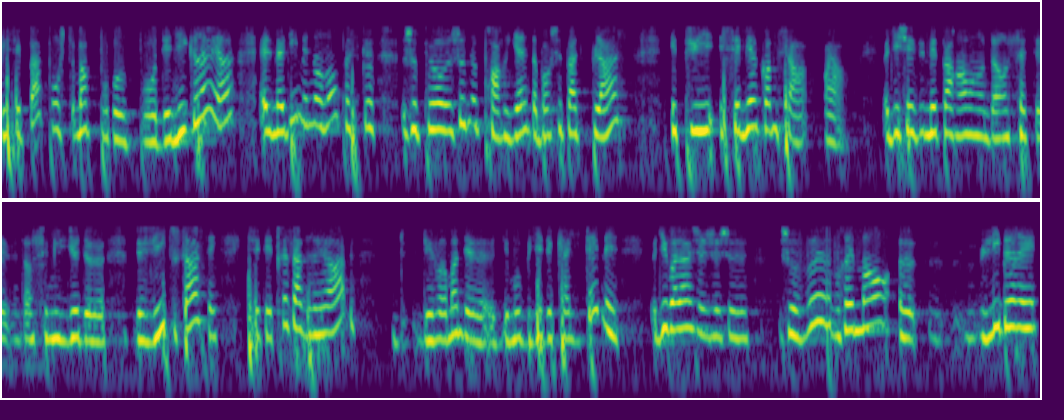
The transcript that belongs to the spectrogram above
Et c'est pas pour justement pour dénigrer. Hein. Elle m'a dit, mais non non parce que je je ne prends rien. D'abord, j'ai pas de place. Et puis c'est bien comme ça. Voilà. Elle dit, j'ai vu mes parents dans ce milieu de vie, tout ça. C'était très agréable. Des, vraiment des, mobiliers de qualité, mais elle dit voilà, je, je, je, je veux vraiment euh, libérer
